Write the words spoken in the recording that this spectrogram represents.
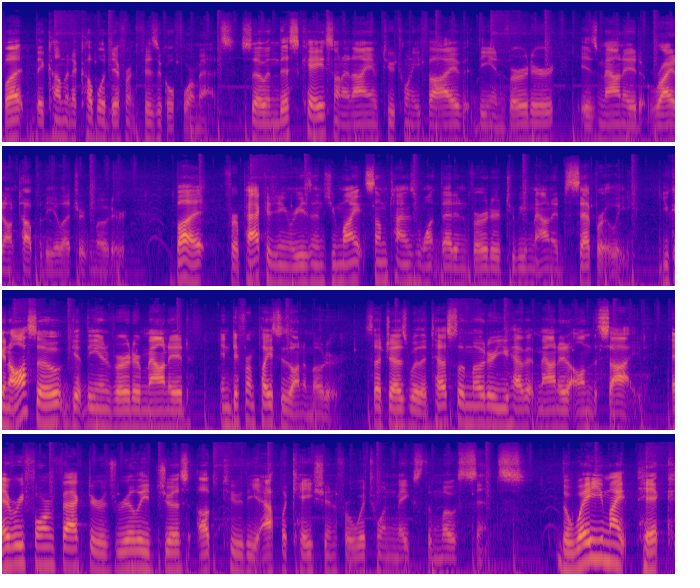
but they come in a couple of different physical formats. So in this case, on an IM225, the inverter is mounted right on top of the electric motor. But for packaging reasons, you might sometimes want that inverter to be mounted separately. You can also get the inverter mounted in different places on a motor, such as with a Tesla motor, you have it mounted on the side. Every form factor is really just up to the application for which one makes the most sense. The way you might pick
